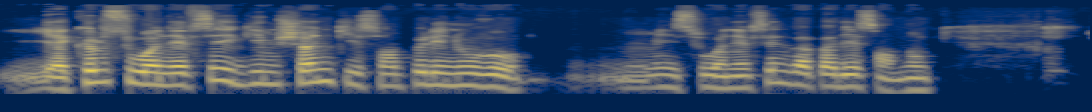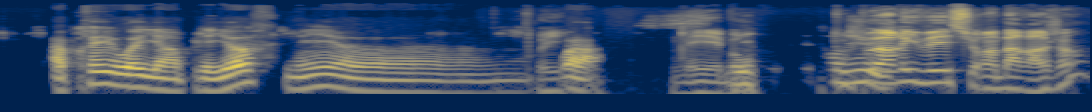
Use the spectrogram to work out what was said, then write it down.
Il y a que le Suwon FC et Gimcheon qui sont un peu les nouveaux, mais Suwon FC ne va pas descendre. Donc après, ouais, il y a un play-off, mais euh, Oui. voilà. Mais bon, tendu. peut arriver sur un barrage. hein.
